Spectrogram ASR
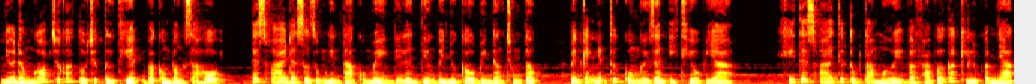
Nhờ đóng góp cho các tổ chức từ thiện và công bằng xã hội, Tesfaye đã sử dụng nền tảng của mình để lên tiếng về nhu cầu bình đẳng chủng tộc bên cạnh nhận thức của người dân Ethiopia. Khi Tesfaye tiếp tục tạo mới và phá vỡ các kỷ lục âm nhạc,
